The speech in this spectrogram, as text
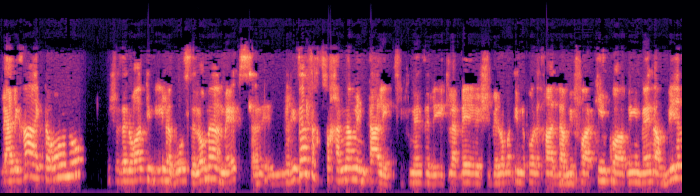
להליכה היתרון הוא שזה נורא טבעי לגוף, זה לא מאמץ. ריצה צריך סכנה מנטלית, לפני זה להתלבש, ולא מתאים לכל אחד, והמפרקים כואבים ואין אוויר,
